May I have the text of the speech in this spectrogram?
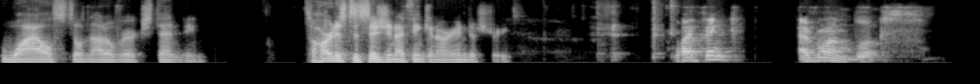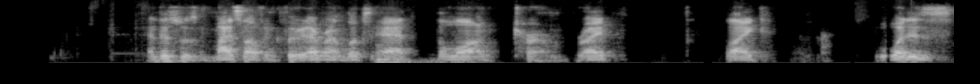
while still not overextending? It's the hardest decision, I think, in our industry. Well, I think everyone looks, and this was myself included, everyone looks at the long term, right? Like what is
